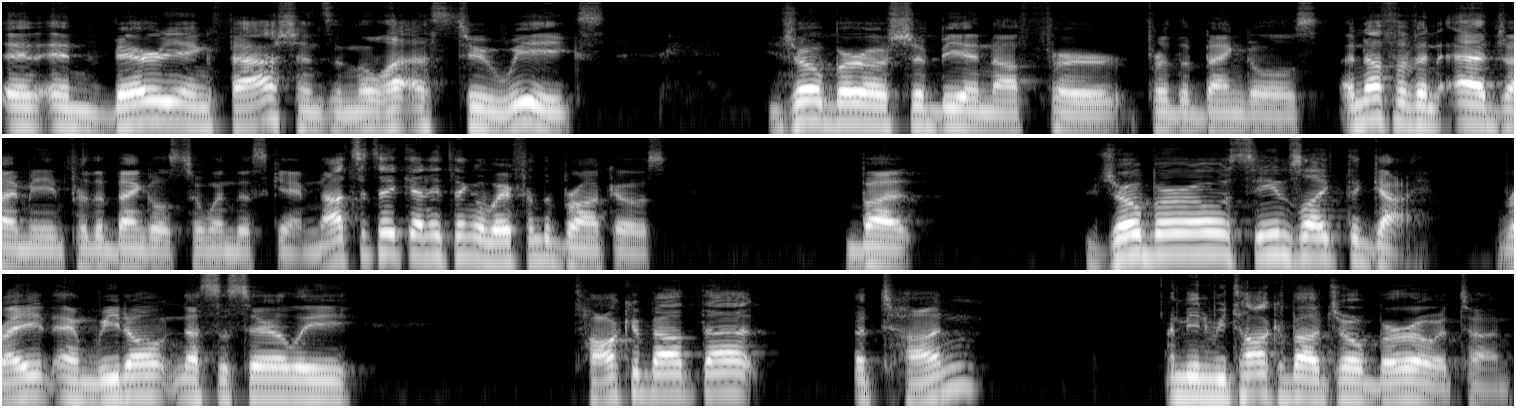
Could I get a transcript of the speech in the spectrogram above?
in, in varying fashions in the last two weeks, Joe Burrow should be enough for for the Bengals, enough of an edge, I mean, for the Bengals to win this game. Not to take anything away from the Broncos, but Joe Burrow seems like the guy, right? And we don't necessarily talk about that a ton. I mean, we talk about Joe Burrow a ton,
